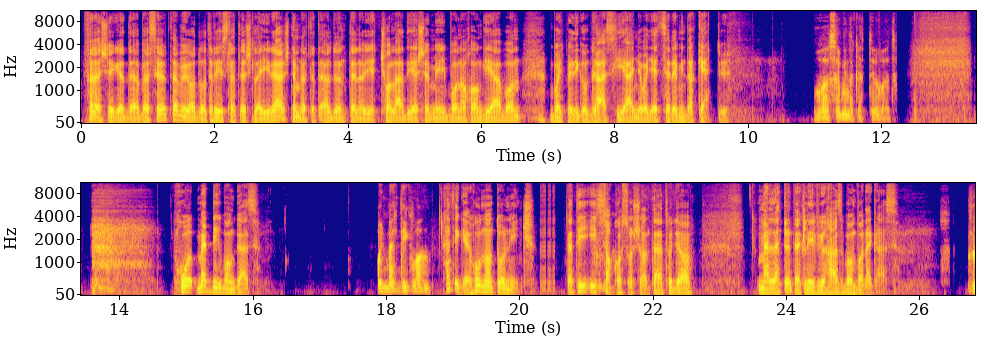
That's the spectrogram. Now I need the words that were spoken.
Feleségeddel beszéltem, ő adott részletes leírást, nem lehetett eldönteni, hogy egy családi esemény van a hangjában, vagy pedig a gáz hiánya, vagy egyszerre mind a kettő. Valószínűleg mind a kettő volt. Hol, meddig van gáz? Hogy meddig van? Hát igen, honnantól nincs. Tehát így, így szakaszosan, tehát hogy a mellettetek lévő házban van-e gáz?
